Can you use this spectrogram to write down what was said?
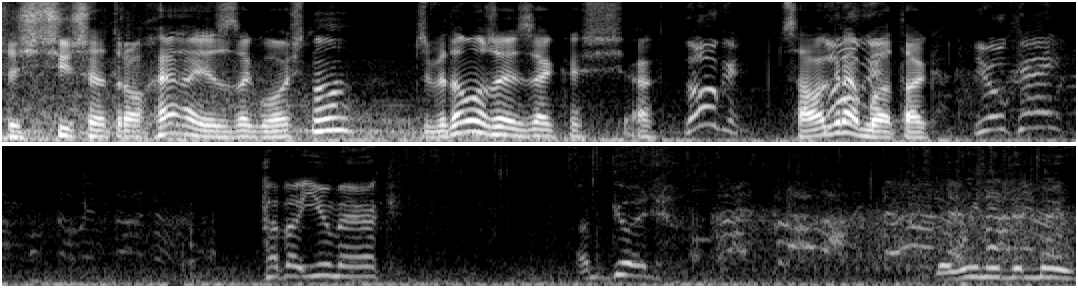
Czy ściszę trochę, a jest za głośno? Czy wiadomo, że jest jakaś... Ak... Logan! Cała gra była tak. You okay? How about you, Merrick? I'm good. But we need to move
